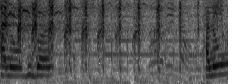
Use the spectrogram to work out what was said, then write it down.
हॅलो गुगल. 哈喽。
